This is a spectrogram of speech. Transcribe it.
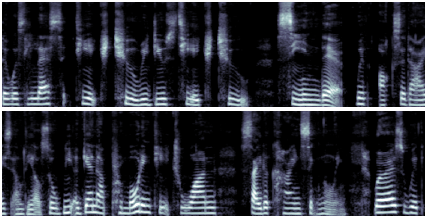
there was less Th2, reduced Th2 seen there with oxidized LDL. So we again are promoting Th1 cytokine signaling. Whereas with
